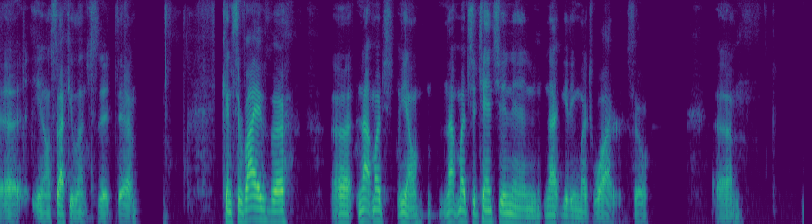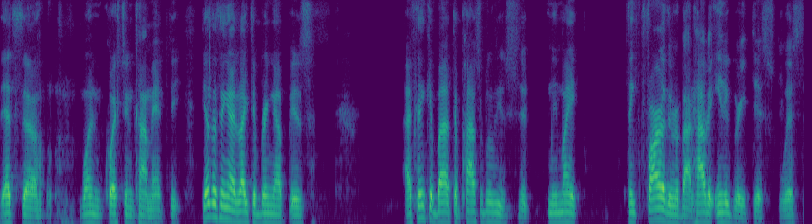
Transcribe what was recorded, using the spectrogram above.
uh, you know, succulents that uh, can survive uh, uh, not much, you know, not much attention and not getting much water. So um, that's uh, one question comment. The, the other thing I'd like to bring up is I think about the possibilities that we might think farther about how to integrate this with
